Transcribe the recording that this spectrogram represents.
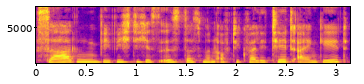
sagen, wie wichtig es ist, dass man auf die Qualität eingeht,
